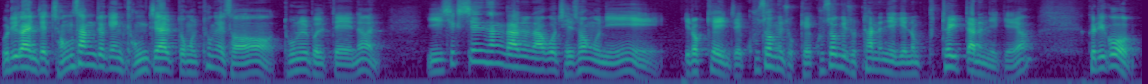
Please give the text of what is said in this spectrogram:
우리가 이제 정상적인 경제 활동을 통해서 돈을 벌 때에는 이 식신상관운하고 재성운이 이렇게 이제 구성이 좋게 구성이 좋다는 얘기는 붙어 있다는 얘기예요. 그리고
